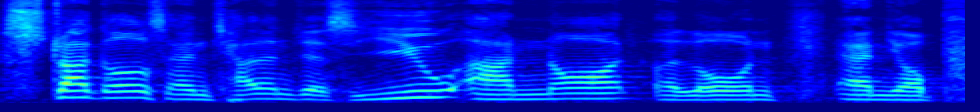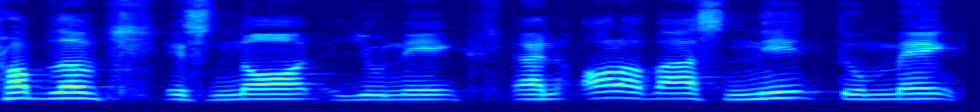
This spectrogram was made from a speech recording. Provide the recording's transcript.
struggles and challenges. You are not alone, and your problem is not unique. And all of us need to make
